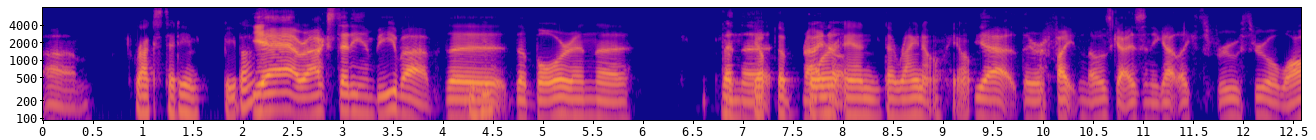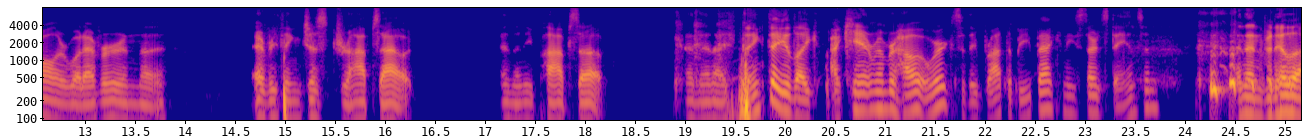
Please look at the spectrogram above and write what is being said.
Um, Rocksteady and Bebop. yeah, Rocksteady and Bebop, hmm the the boar and the The and the yep, the boar and the rhino. Yep. Yeah, they were fighting those guys, and he got like through through a wall or whatever, and the everything just drops out, and then he pops up, and then I think they like I can't remember how it works. So they brought the beat back, and he starts dancing, and then Vanilla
